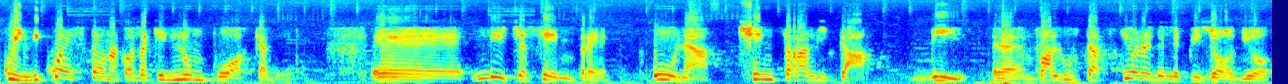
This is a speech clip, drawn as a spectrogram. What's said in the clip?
Quindi questa è una cosa che non può accadere. Eh, lì c'è sempre una centralità di eh, valutazione dell'episodio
